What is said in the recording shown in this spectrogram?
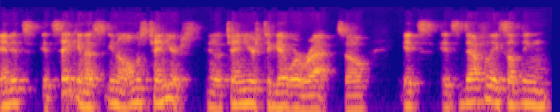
and it's it's taken us, you know, almost 10 years, you know, 10 years to get where we're at. So it's it's definitely something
